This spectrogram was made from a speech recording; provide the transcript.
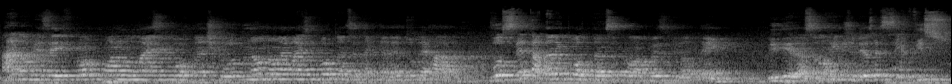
Ah, não, mas aí ficou um mais importante que o outro. Não, não é mais importante, você está entendendo tudo errado. Você está dando importância para uma coisa que não tem. Liderança no reino de Deus é serviço.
